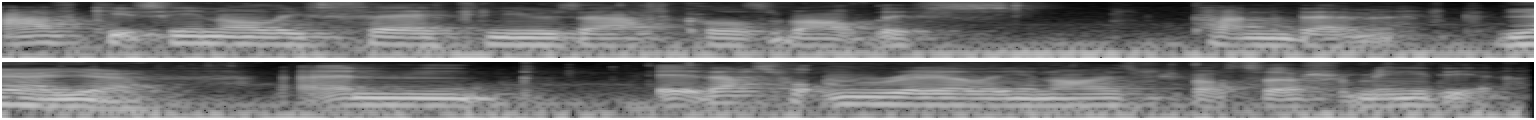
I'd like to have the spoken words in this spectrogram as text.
I've keep seeing all these fake news articles about this pandemic, Yeah, yeah. and it, that's what really annoys me about social media.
